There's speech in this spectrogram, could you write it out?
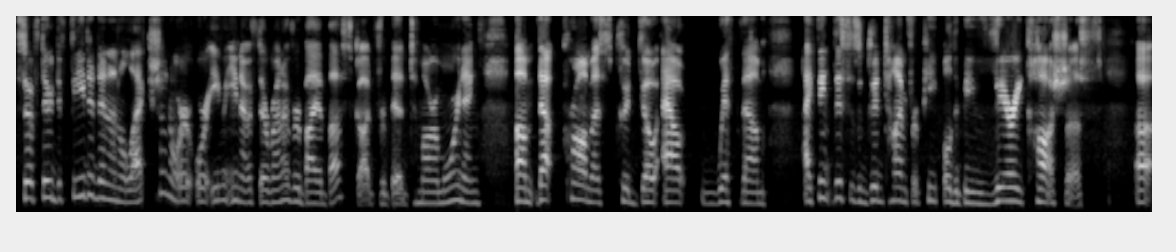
So if they're defeated in an election or, or even, you know, if they're run over by a bus, God forbid, tomorrow morning, um, that promise could go out with them. I think this is a good time for people to be very cautious uh,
